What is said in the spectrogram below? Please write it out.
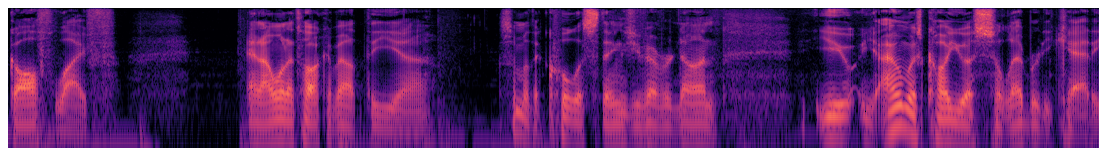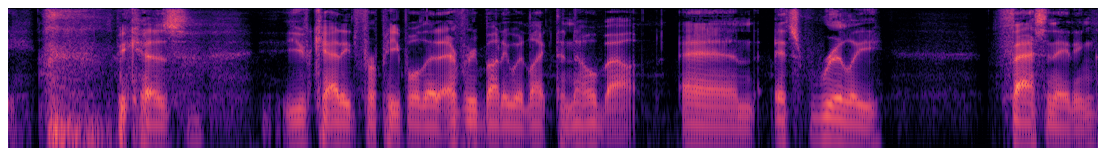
golf life, and I want to talk about the uh, some of the coolest things you've ever done. You, I almost call you a celebrity caddy because you've caddied for people that everybody would like to know about, and it's really fascinating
